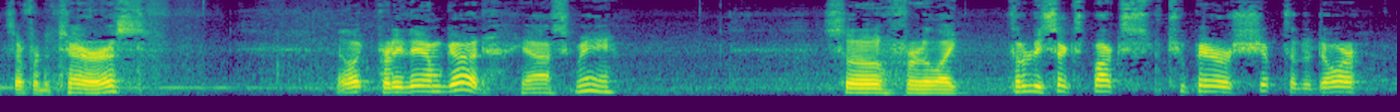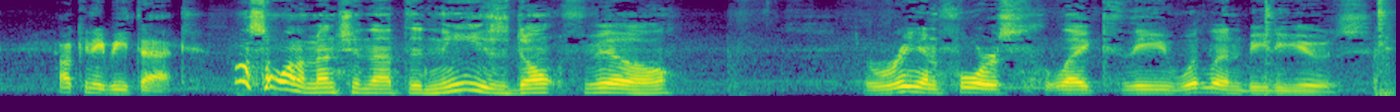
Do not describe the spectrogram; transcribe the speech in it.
Except for the terrorists. They look pretty damn good, you ask me. So, for like 36 bucks, two pairs shipped to the door, how can you beat that? I also want to mention that the knees don't feel reinforced like the Woodland BDUs.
